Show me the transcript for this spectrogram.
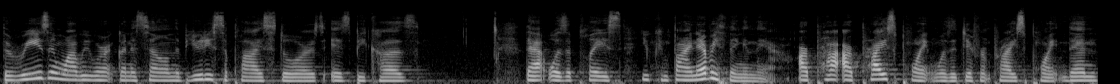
The reason why we weren't going to sell in the beauty supply stores is because that was a place you can find everything in there. Our, our price point was a different price point than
